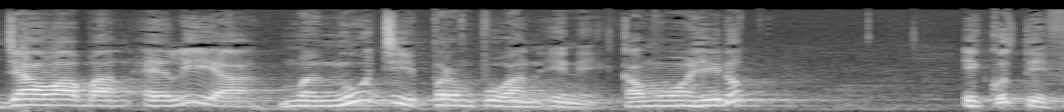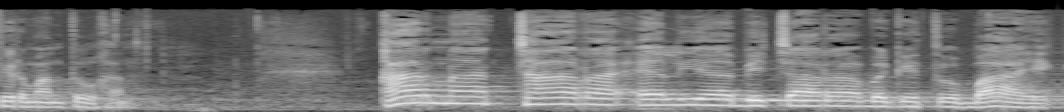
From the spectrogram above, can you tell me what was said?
jawaban Elia menguji perempuan ini. Kamu mau hidup? Ikuti firman Tuhan. Karena cara Elia bicara begitu baik,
